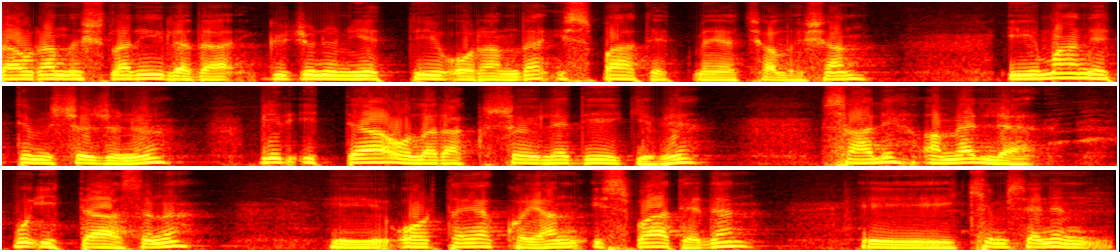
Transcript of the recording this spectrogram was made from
davranışlarıyla da gücünün yettiği oranda ispat etmeye çalışan, iman ettim sözünü bir iddia olarak söylediği gibi salih amelle bu iddiasını e, ortaya koyan, ispat eden e, kimsenin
